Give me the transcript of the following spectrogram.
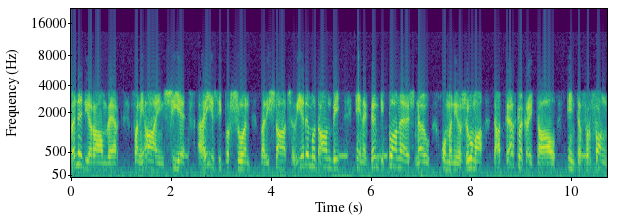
binne die raamwerk van die ANC. Hy is die persoon wat die staatsrede moet aanbied en ek dink die planne is nou om meneer Zuma daadwerklik uit te haal en te vervang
